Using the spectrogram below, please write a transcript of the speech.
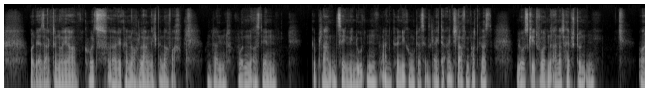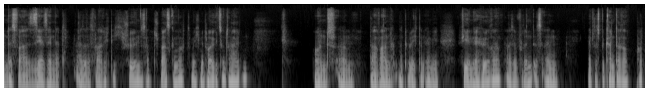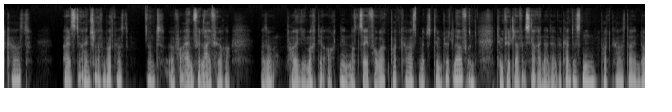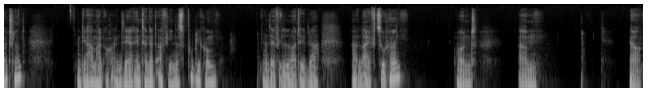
Und er sagte nur, ja, kurz, äh, wir können noch lang, ich bin noch wach. Und dann wurden aus den geplanten zehn Minuten Ankündigung, dass jetzt gleich der Einschlafen-Podcast losgeht, wurden anderthalb Stunden. Und es war sehr, sehr nett. Also das war richtig schön. Es hat Spaß gemacht, mich mit Holge zu unterhalten. Und ähm, da waren natürlich dann irgendwie viel mehr Hörer. Also Vrind ist ein etwas bekannterer Podcast als der Einschlafen-Podcast und äh, vor allem für Live-Hörer. Also Holgi macht ja auch den Not Safe for Work Podcast mit Tim Pritlove und Tim Pritlove ist ja einer der bekanntesten Podcaster in Deutschland. Und die haben halt auch ein sehr internetaffines Publikum und sehr viele Leute, die da äh, live zuhören. Und ähm, ja,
